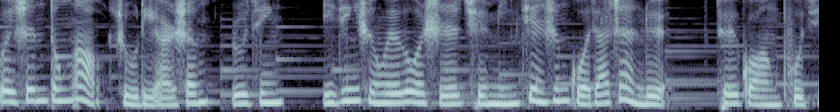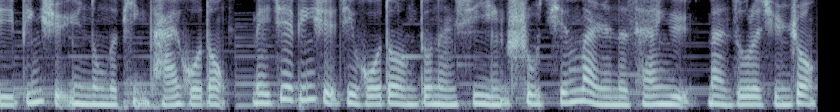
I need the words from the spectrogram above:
为申冬奥助力而生，如今已经成为落实全民健身国家战略。推广普及冰雪运动的品牌活动，每届冰雪季活动都能吸引数千万人的参与，满足了群众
